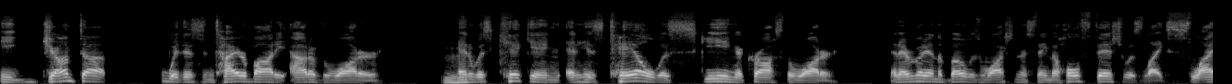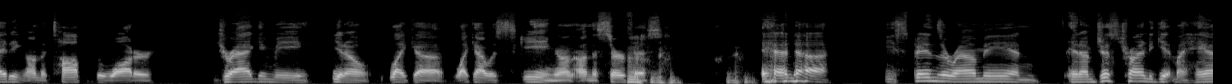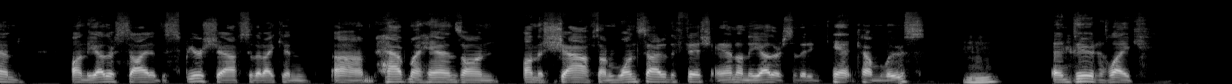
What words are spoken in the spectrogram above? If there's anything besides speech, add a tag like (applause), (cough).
he jumped up with his entire body out of the water mm-hmm. and was kicking, and his tail was skiing across the water. And everybody on the boat was watching this thing. The whole fish was like sliding on the top of the water, dragging me, you know, like uh like I was skiing on, on the surface. (laughs) and uh he spins around me and and I'm just trying to get my hand on the other side of the spear shaft so that I can um, have my hands on on the shaft on one side of the fish and on the other so that he can't come loose. Mm-hmm. And dude, like,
